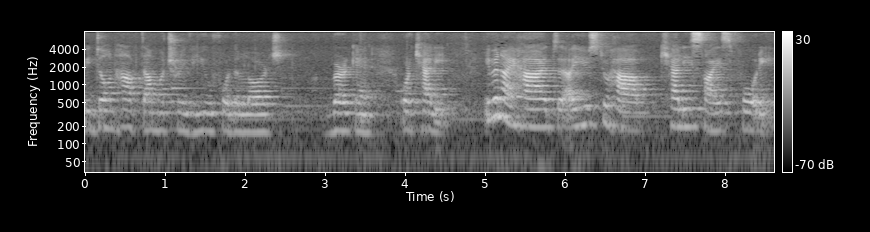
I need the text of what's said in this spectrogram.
We don't have that much review for the large Birkin or Kelly. Even I had, I used to have Kelly size 40,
